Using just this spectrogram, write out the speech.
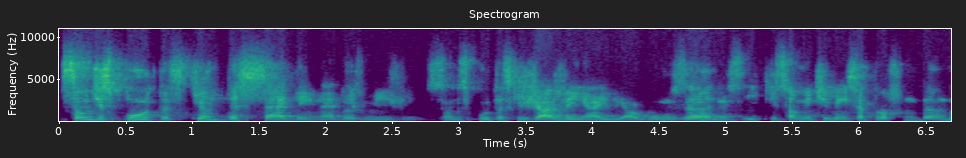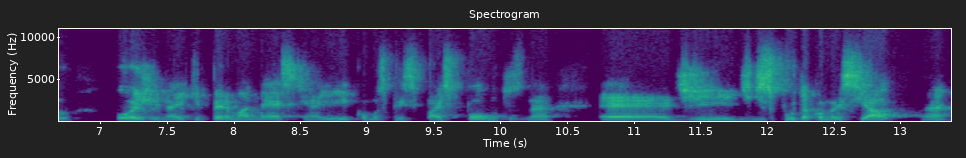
são disputas que antecedem né, 2020. São disputas que já vêm aí há alguns anos e que somente vêm se aprofundando hoje, né, e que permanecem aí como os principais pontos né, é, de, de, disputa comercial, né,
